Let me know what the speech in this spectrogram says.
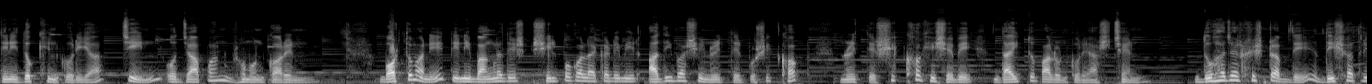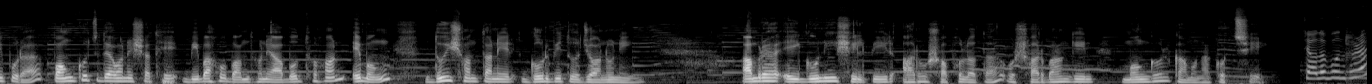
তিনি দক্ষিণ কোরিয়া, চীন ও জাপান ভ্রমণ করেন। বর্তমানে তিনি বাংলাদেশ শিল্পকলা একাডেমির আদিবাসী নৃত্যের প্রশিক্ষক, নৃত্যের শিক্ষক হিসেবে দায়িত্ব পালন করে আসছেন। দু হাজার খ্রিস্টাব্দে দিশা ত্রিপুরা পঙ্কজ দেওয়ানের সাথে বিবাহ বন্ধনে আবদ্ধ হন এবং দুই সন্তানের গর্বিত জননী। আমরা এই গুণী শিল্পীর আরও সফলতা ও সর্বাঙ্গীন মঙ্গল কামনা করছি। চলো বন্ধুরা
